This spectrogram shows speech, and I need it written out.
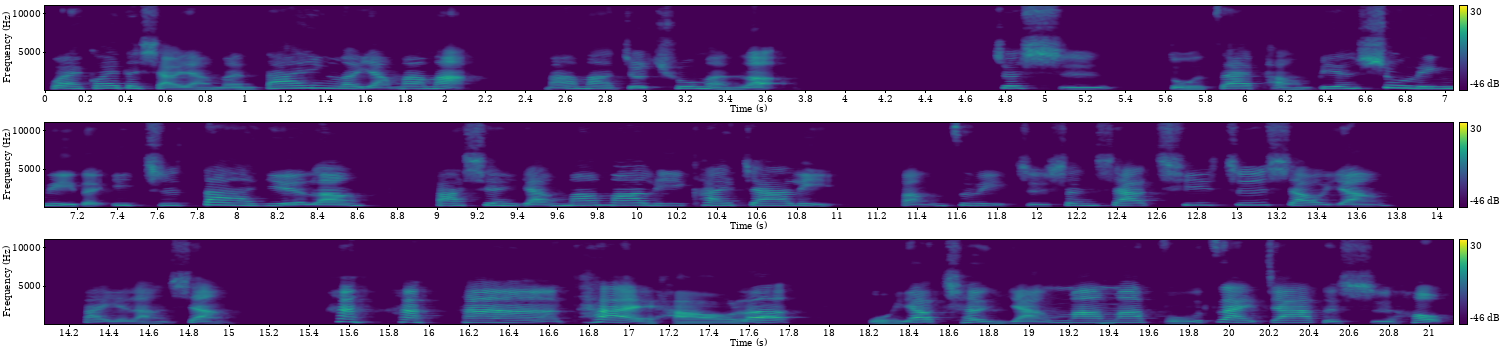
乖乖的小羊们答应了羊妈妈，妈妈就出门了。这时，躲在旁边树林里的一只大野狼，发现羊妈妈离开家里，房子里只剩下七只小羊。大野狼想：哈哈哈，太好了！我要趁羊妈妈不在家的时候，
